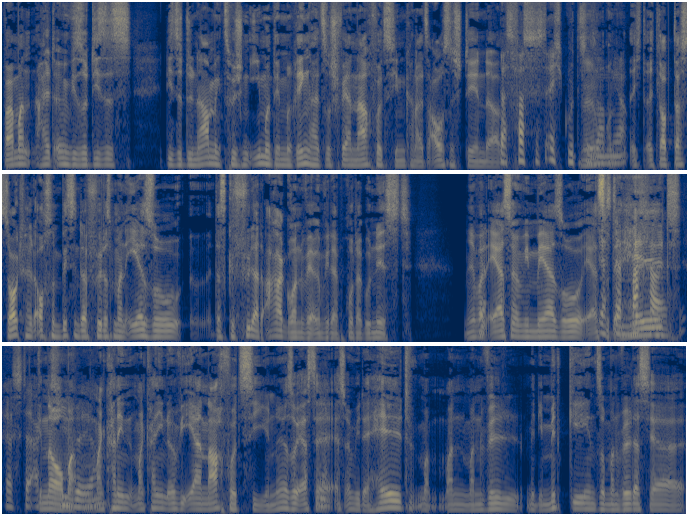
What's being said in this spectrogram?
weil man halt irgendwie so dieses diese Dynamik zwischen ihm und dem Ring halt so schwer nachvollziehen kann als Außenstehender. das fasst es echt gut Ne? zusammen, Und ja. Ich, ich glaube, das sorgt halt auch so ein bisschen dafür, dass man eher so das Gefühl hat, Aragorn wäre irgendwie der Protagonist. Ne? Weil Ja. er ist irgendwie mehr so, er ist, Er so der, Macher, Held. er ist der Aktive, Genau, man, ja. man kann ihn, man kann ihn irgendwie eher nachvollziehen. Ne? So er ist, der, Ja. er ist irgendwie der Held. Man, man, man will mit ihm mitgehen. So man will, dass er,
